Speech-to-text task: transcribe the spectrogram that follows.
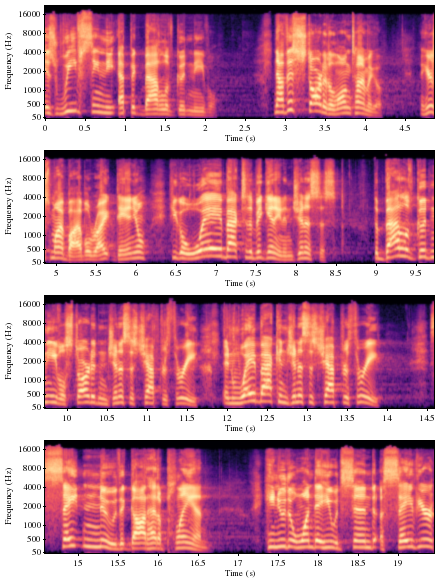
is we've seen the epic battle of good and evil. Now, this started a long time ago. Here's my Bible, right? Daniel. If you go way back to the beginning in Genesis, the battle of good and evil started in Genesis chapter 3. And way back in Genesis chapter 3, Satan knew that God had a plan. He knew that one day he would send a Savior.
